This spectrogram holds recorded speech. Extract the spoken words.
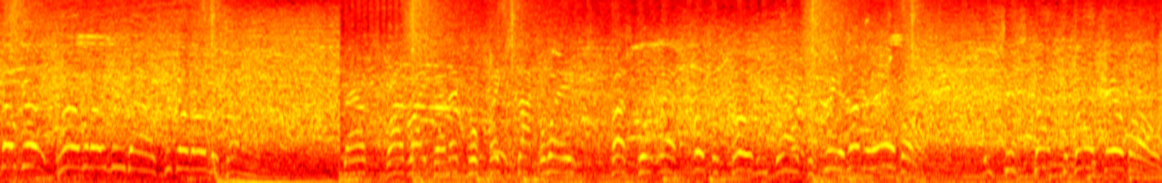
No good. Bounce wide right. Van Exel fake stock away. Cross court left. Open Kobe Bryant for three. Another air ball. He shoots back to back air balls.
